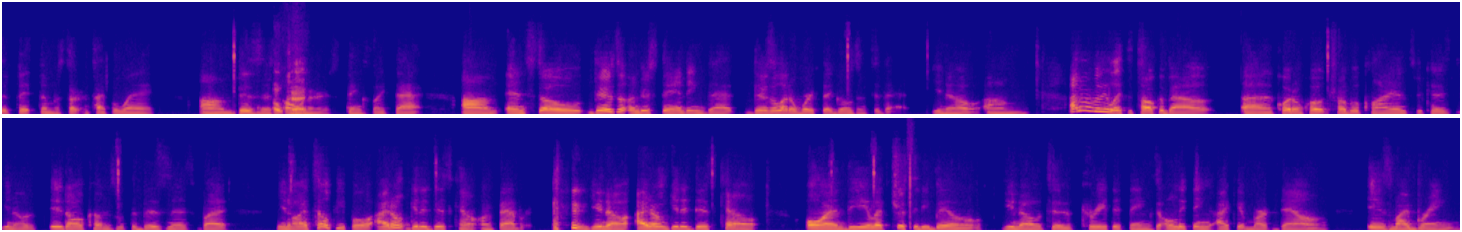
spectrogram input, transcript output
to fit them a certain type of way. Um, business okay. owners, things like that. Um, and so there's an understanding that there's a lot of work that goes into that. You know, um, I don't really like to talk about uh, quote unquote troubled clients because you know it all comes with the business. But you know, I tell people I don't get a discount on fabric. you know, I don't get a discount on the electricity bill. You know, to create the things. The only thing I can mark down is my brain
